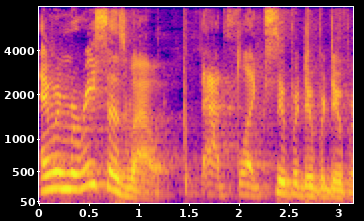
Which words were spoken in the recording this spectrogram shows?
And when Marie says wow, that's like super duper duper.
